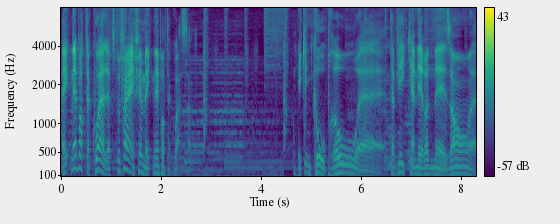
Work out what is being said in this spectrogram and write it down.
avec n'importe quoi. Là. Tu peux faire un film avec n'importe quoi, ça. Avec une GoPro, euh, ta vieille caméra de maison. Euh.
